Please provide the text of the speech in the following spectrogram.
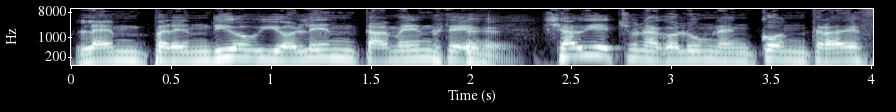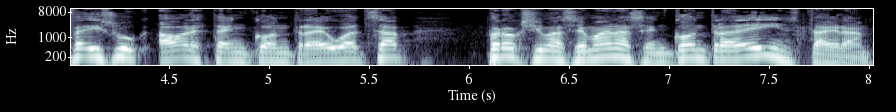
la emprendió violentamente, ya había hecho una columna en contra de Facebook, ahora está en contra de WhatsApp, próximas semanas en contra de Instagram,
